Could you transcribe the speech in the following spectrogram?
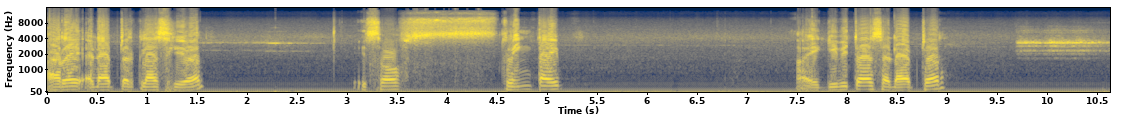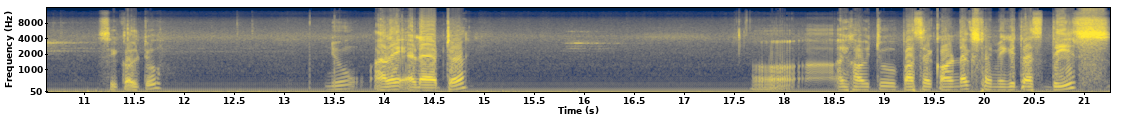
array adapter class here. It's of string type. I give it as adapter. Is equal to new array adapter. Uh, I have to pass a context. I make it as this.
